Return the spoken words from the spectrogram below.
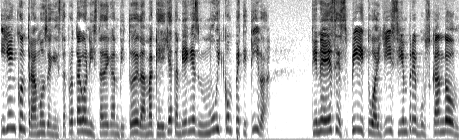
Y encontramos en esta protagonista de Gambito de Dama que ella también es muy competitiva. Tiene ese espíritu allí siempre buscando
